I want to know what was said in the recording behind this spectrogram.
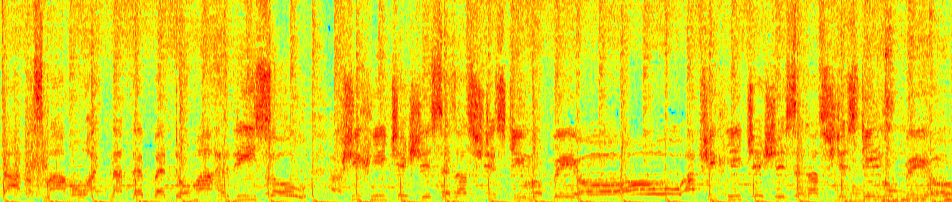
Táta s mámou, ať na tebe doma hrdí jsou. A všichni Češi se za štěstím opijou. A všichni Češi se za štěstím opijou.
